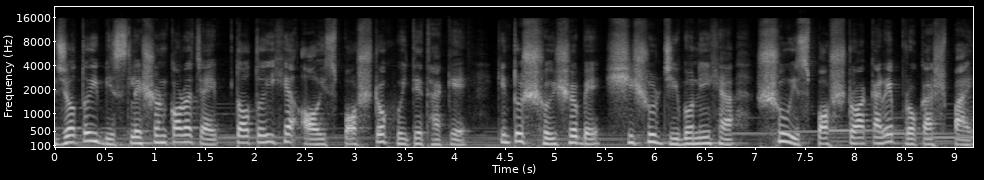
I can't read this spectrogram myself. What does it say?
যতই বিশ্লেষণ করা যায়, ততই ইহা অস্পষ্ট হইতে থাকে। কিন্তু শৈশবে শিশুর জীবনে ইহা সুস্পষ্ট আকারে প্রকাশ পায়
